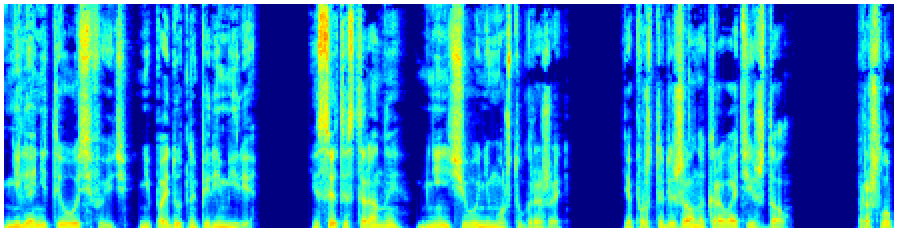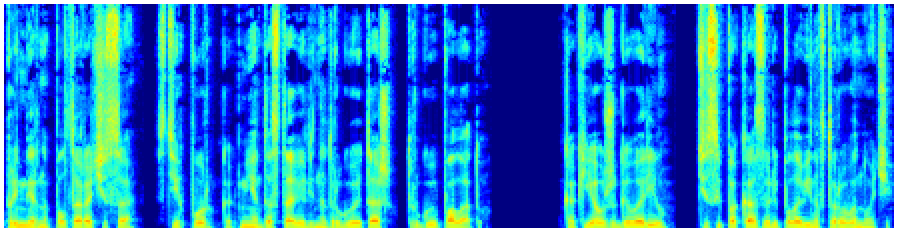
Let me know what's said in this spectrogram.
ни Леонид Иосифович не пойдут на перемирие, и с этой стороны мне ничего не может угрожать. Я просто лежал на кровати и ждал. Прошло примерно полтора часа с тех пор, как меня доставили на другой этаж, в другую палату. Как я уже говорил, часы показывали половину второго ночи.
